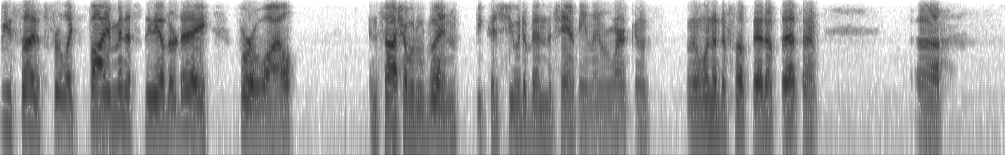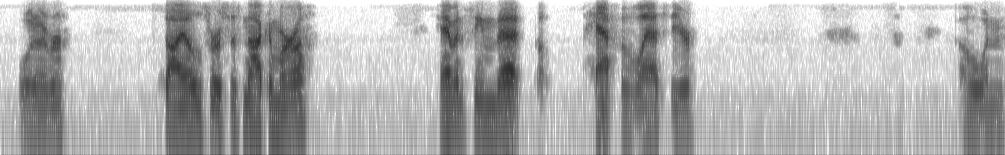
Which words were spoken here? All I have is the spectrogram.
besides for like five minutes the other day for a while. And Sasha would have win because she would have been the champion. They weren't gonna they wanted to fuck that up that time. Uh, whatever. Styles versus Nakamura. Haven't seen that uh, half of last year. Oh, and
